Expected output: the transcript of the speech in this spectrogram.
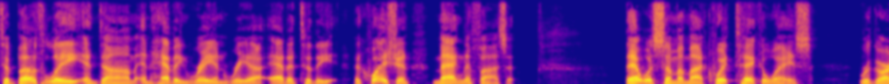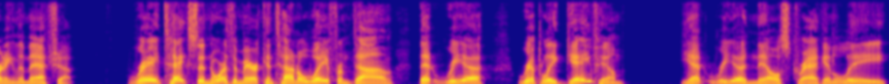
to both Lee and Dom, and having Rey and Rhea added to the equation magnifies it. That was some of my quick takeaways regarding the matchup. Rey takes the North American title away from Dom that Rhea Ripley gave him, yet Rhea nails Dragon Lee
